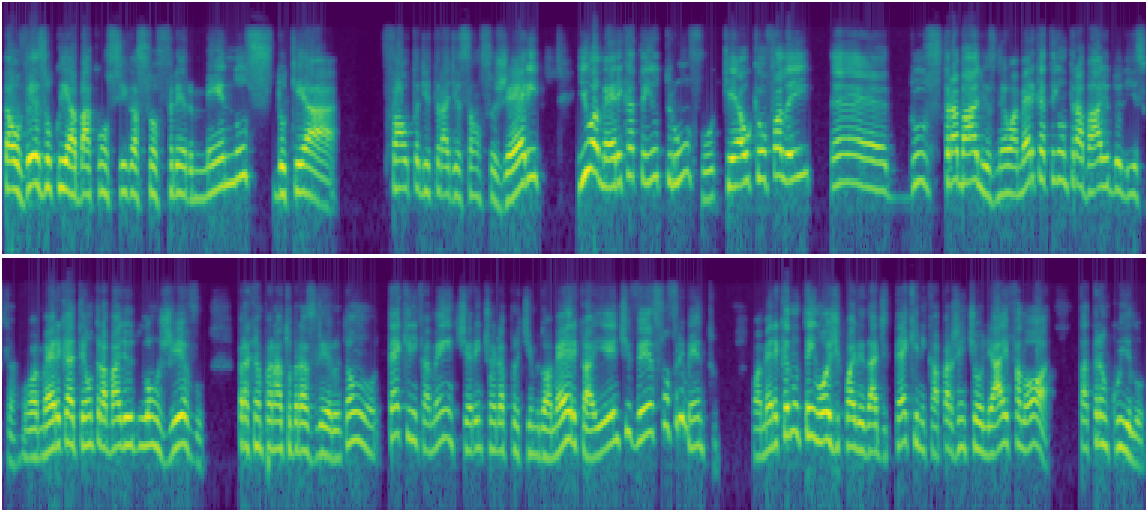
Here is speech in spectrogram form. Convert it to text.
talvez o Cuiabá consiga sofrer menos do que a falta de tradição sugere, e o América tem o trunfo, que é o que eu falei é, dos trabalhos, né? O América tem um trabalho do Lisca, o América tem um trabalho longevo para Campeonato Brasileiro. Então, tecnicamente, a gente olha para o time do América e a gente vê sofrimento. O América não tem hoje qualidade técnica para a gente olhar e falar, ó, oh, tá tranquilo,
